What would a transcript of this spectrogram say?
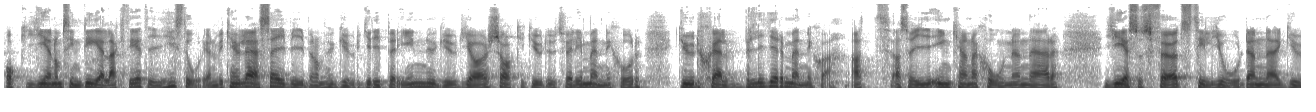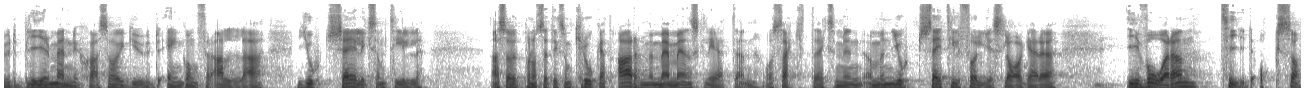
och genom sin delaktighet i historien. Vi kan ju läsa i Bibeln om hur Gud griper in, hur Gud gör saker, Gud utväljer människor, Gud själv blir människa. Att, alltså I inkarnationen, när Jesus föds till jorden, när Gud blir människa, så har Gud en gång för alla gjort sig liksom till Alltså på något sätt liksom krokat arm med mänskligheten och sagt, liksom, gjort sig till följeslagare i våran tid också.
